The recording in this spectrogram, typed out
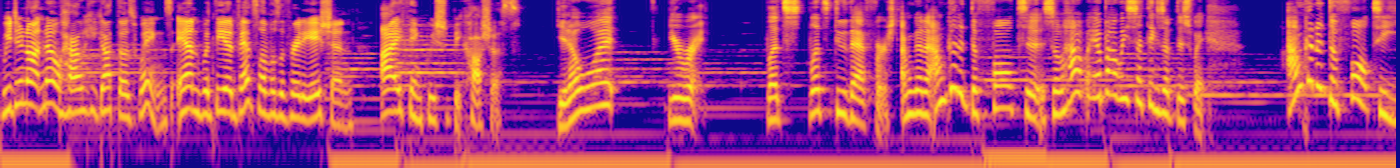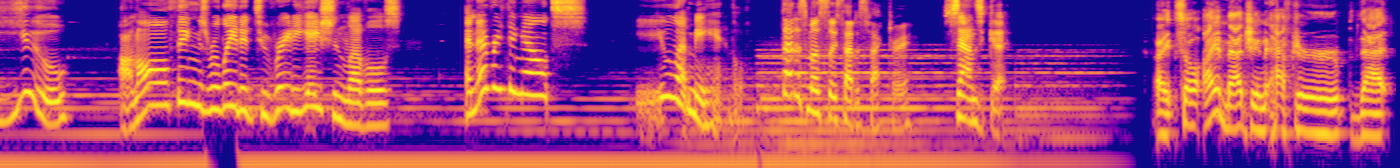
We do not know how he got those wings, and with the advanced levels of radiation, I think we should be cautious. You know what? You're right. Let's let's do that first. I'm gonna I'm gonna default to so how, how about we set things up this way? I'm gonna default to you on all things related to radiation levels, and everything else you let me handle. That is mostly satisfactory. Sounds good. All right, so I imagine after that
